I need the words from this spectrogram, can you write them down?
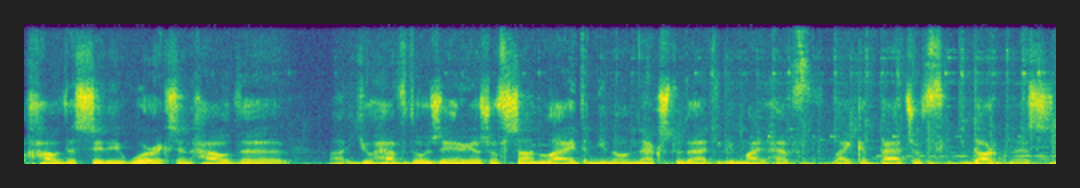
how the city works and how the uh, you have those areas of sunlight and you know next to that you might have like a patch of darkness.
